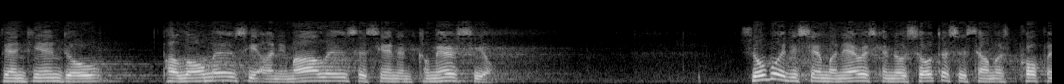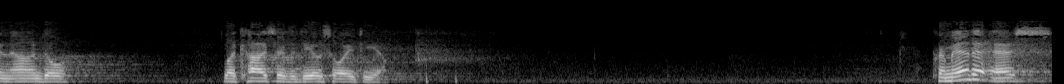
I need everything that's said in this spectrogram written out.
vendiendo palomas y animales, haciendo comercio. Yo voy a decir maneras que nosotros estamos profanando la casa de Dios hoy día. Primera es,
